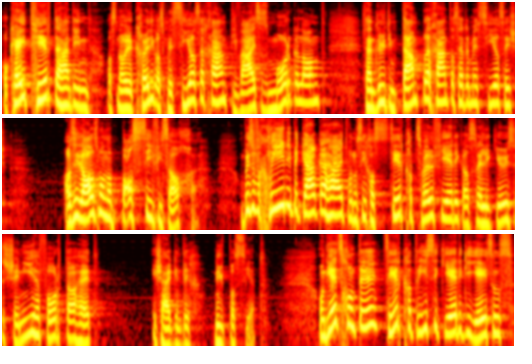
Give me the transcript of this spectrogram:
Okay, die Hirten haben ihn als neuen König, als Messias erkannt, die Weisen aus dem Morgenland. Es haben Leute im Tempel erkannt, dass er der Messias ist. Aber es sind alles mal noch passive Sachen. Und bis auf eine kleine Begebenheit, wo er sich als ca. zwölfjähriger als religiöses Genie hervorgetan hat, ist eigentlich nichts passiert. Und jetzt kommt der ca. 30-jährige Jesus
